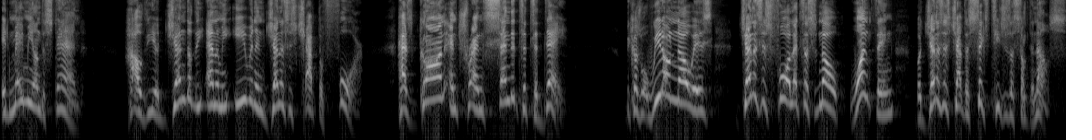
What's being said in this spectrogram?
it made me understand how the agenda of the enemy, even in Genesis chapter 4, has gone and transcended to today. Because what we don't know is Genesis 4 lets us know one thing, but Genesis chapter 6 teaches us something else.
